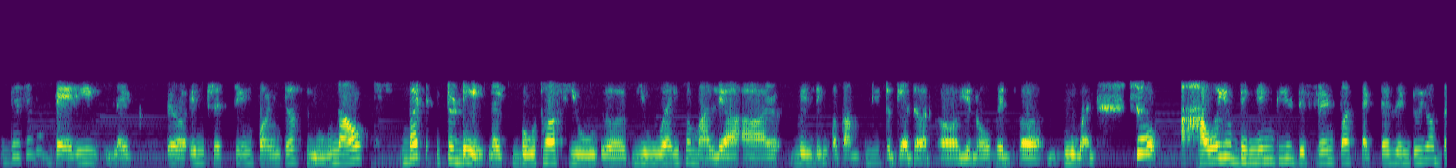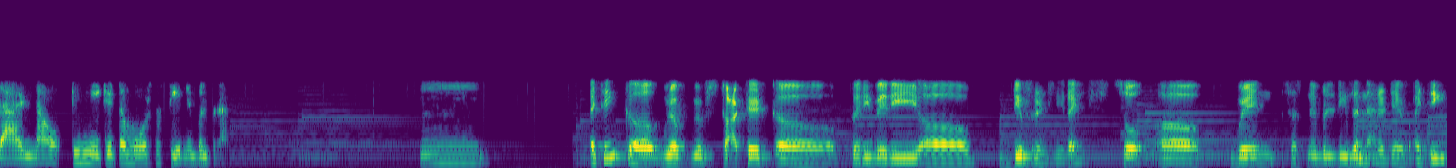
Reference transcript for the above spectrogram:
this is a very like uh, interesting point of view now. But today like both of you uh, you and Soumalya are building a company together uh, you know with uh, Bhuman. So how are you bringing these different perspectives into your brand now to make it a more sustainable brand? Mm, i think uh, we have we've started uh, very very uh, differently right? So when sustainability is a narrative, I think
